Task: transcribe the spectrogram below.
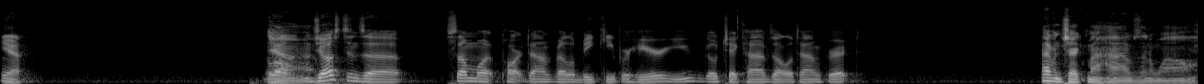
Yeah. Yeah. Well, Justin's a somewhat part-time fellow beekeeper here. You go check hives all the time, correct? haven't checked my hives in a while.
